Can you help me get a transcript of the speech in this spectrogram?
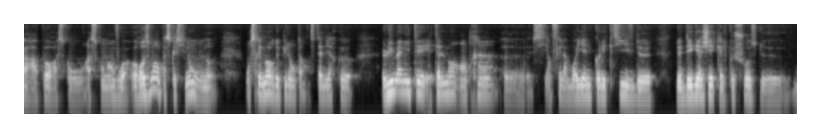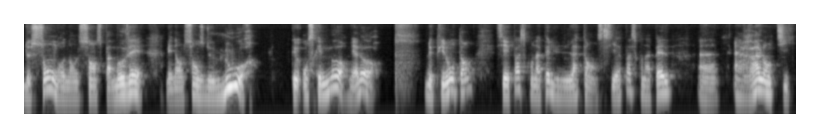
par rapport à ce qu'on à envoie. Heureusement, parce que sinon on, serait mort depuis longtemps. C'est-à-dire que l'humanité est tellement en train, euh, si on fait la moyenne collective, de, dégager quelque chose de, de, sombre, dans le sens pas mauvais, mais dans le sens de lourd, qu'on serait mort. Mais alors, depuis longtemps, s'il n'y avait pas ce qu'on appelle une latence, s'il n'y avait pas ce qu'on appelle un, un ralenti,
